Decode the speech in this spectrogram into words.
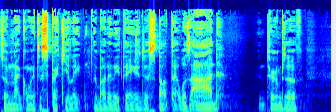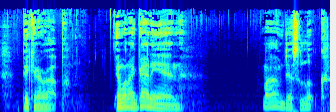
So I'm not going to speculate about anything. I just thought that was odd in terms of picking her up. And when I got in, mom just looked,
